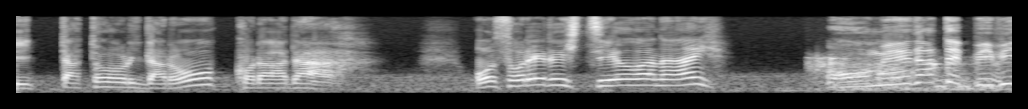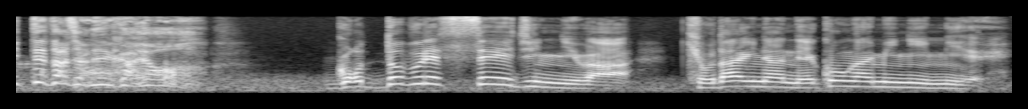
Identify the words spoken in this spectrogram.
言った通りだろ？コラーダ。恐れる必要はない。おめえだってビビってたじゃねえかよ。ゴッドブレス星人には巨大な猫神に見え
